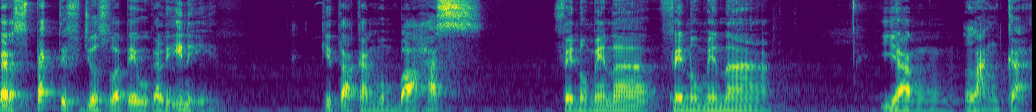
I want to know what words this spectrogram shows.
perspektif Joshua Tewu kali ini kita akan membahas fenomena-fenomena yang langka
